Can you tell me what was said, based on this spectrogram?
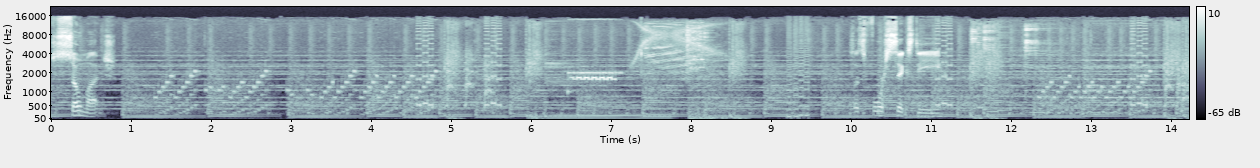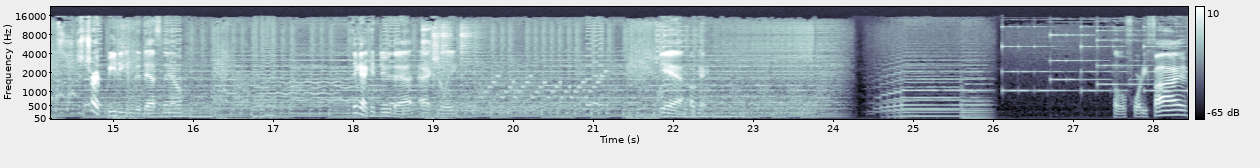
Just so much. So that's 460. Let's just try beating him to death now. I think I could do that, actually. Yeah, okay. Level 45.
